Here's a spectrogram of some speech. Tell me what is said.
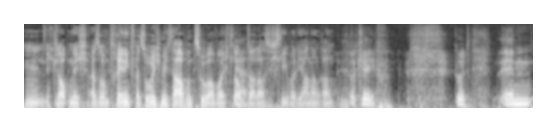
Hm, Ich glaube nicht. Also im Training versuche ich mich da ab und zu, aber ich glaube, Ja. da lasse ich lieber die anderen ran. Okay. Gut. Ähm,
